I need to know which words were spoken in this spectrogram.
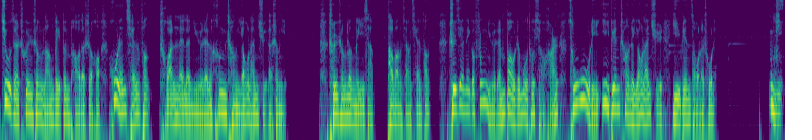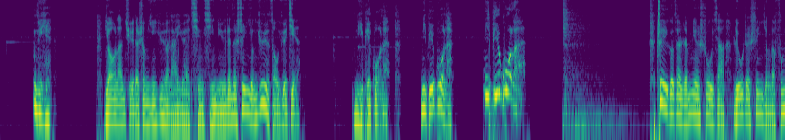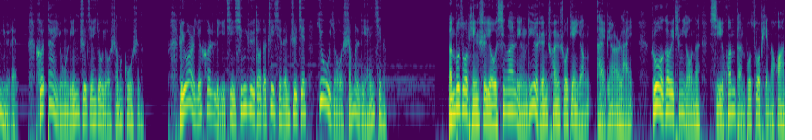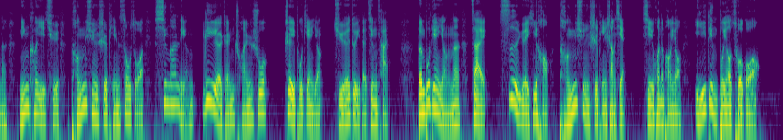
就在春生狼狈奔跑的时候，忽然前方传来了女人哼唱摇篮曲的声音。春生愣了一下，他望向前方，只见那个疯女人抱着木头小孩，从雾里一边唱着摇篮曲，一边走了出来。你，你，摇篮曲的声音越来越清晰，女人的身影越走越近。你别过来，你别过来，你别过来。这个在人面树下留着身影的疯女人，和戴永林之间又有什么故事呢？刘二爷和李继兴遇到的这些人之间又有什么联系呢？本部作品是由《兴安岭猎人传说》电影改编而来。如果各位听友呢喜欢本部作品的话呢，您可以去腾讯视频搜索《兴安岭猎人传说》这部电影，绝对的精彩。本部电影呢在四月一号。腾讯视频上线，喜欢的朋友一定不要错过哦。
